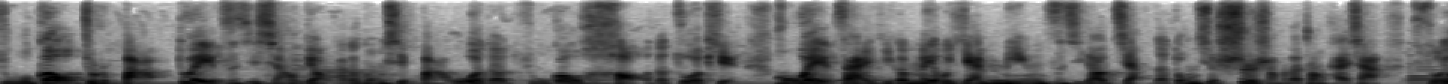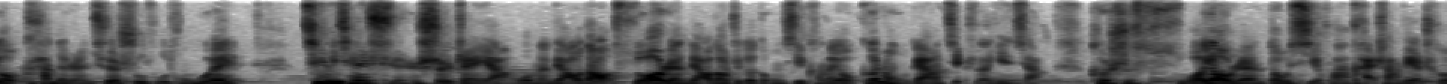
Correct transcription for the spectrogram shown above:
足够就是把对自己想要表达的东西把握的足够好的作品，会在一个没有言明自己要讲的东西是什么的状态下，所有看的人却殊途同归。《千与千寻》是这样，我们聊到所有人聊到这个东西，可能有各种各样解释的印象，可是所有人都喜欢《海上列车》，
